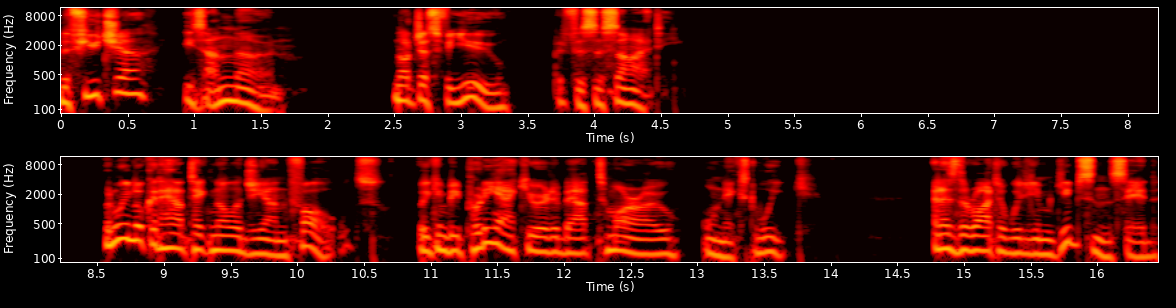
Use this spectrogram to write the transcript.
The future is unknown, not just for you, but for society. When we look at how technology unfolds, we can be pretty accurate about tomorrow or next week. And as the writer William Gibson said,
